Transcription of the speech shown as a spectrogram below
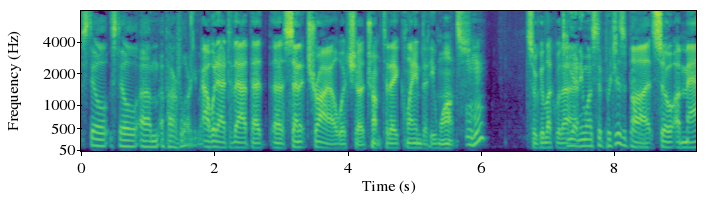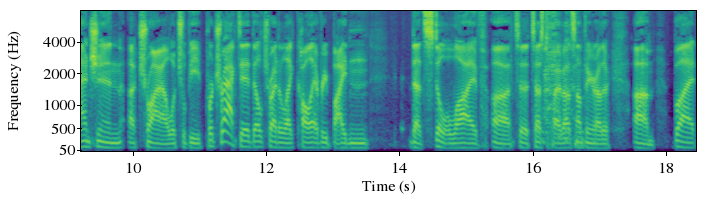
still, still um, a powerful argument. I would add to that that uh, Senate trial, which uh, Trump today claimed that he wants. So good luck with that. Yeah, and he wants to participate. Uh, so imagine a trial which will be protracted. They'll try to like call every Biden that's still alive uh, to testify about something or other. Um, but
